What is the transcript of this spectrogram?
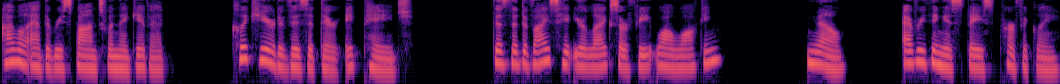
I will add the response when they give it. Click here to visit their IT page. Does the device hit your legs or feet while walking? No. Everything is spaced perfectly.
